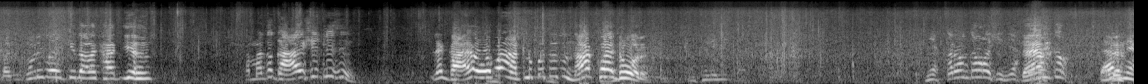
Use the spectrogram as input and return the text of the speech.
પછી થોડી ભાઈ એકી દાળ ખાતી હે. તમારે તો ગાયો છે એટલી છે? એટલે ગાયો હોય પણ આટલું બધું તો ના ખવાય ઢોર. ને કરો ને.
